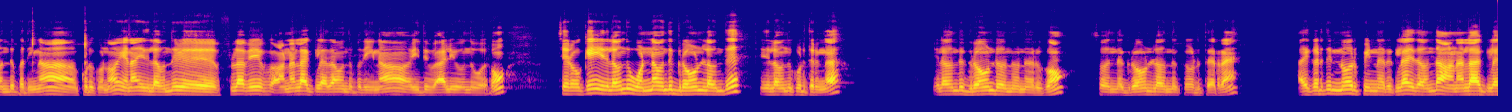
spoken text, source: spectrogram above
வந்து பார்த்திங்கன்னா கொடுக்கணும். ஏன்னா இதில் வந்து ஃபுல்லாகவே அனலாக்கில் தான் வந்து பார்த்திங்கன்னா இது வேல்யூ வந்து வரும். சரி ஓகே இதில் வந்து ஒன்றை வந்து கிரவுண்டில் வந்து இதில் வந்து கொடுத்துருங்க. இதில் வந்து கிரவுண்டு வந்து ஒன்று இருக்கும். ஸோ இந்த கிரவுண்டில் வந்து கொடுத்துட்றேன். அதுக்கடுத்து இன்னொரு பின் இருக்குல்ல இதை வந்து அனலாக்ல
